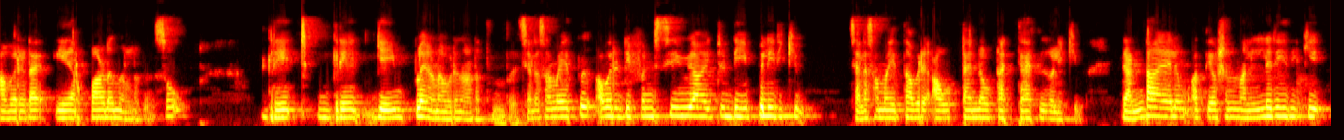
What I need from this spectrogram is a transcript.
അവരുടെ ഏർപ്പാട് എന്നുള്ളത്. So great great game play ആണ് അവർ നടത്തുന്നത്. ചില സമയത്ത് അവർ ഡിഫെൻസീവ് ആയിട്ട് ഡീപ്പിലിരിക്കും ചില സമയത്ത് അവർ ഔട്ട് ആൻഡ് ഔട്ട് അറ്റാക്ക് കളിക്കും. രണ്ടായാലും അത്യാവശ്യം നല്ല രീതിക്ക്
